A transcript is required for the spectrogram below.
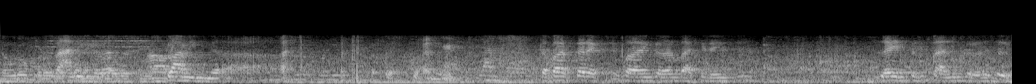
નવરો તપાસ કરે શું પ્લાનિંગ કરવાનું બાકી રહ્યું છે લઈને પછી પ્લાનિંગ કરવાનું શું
